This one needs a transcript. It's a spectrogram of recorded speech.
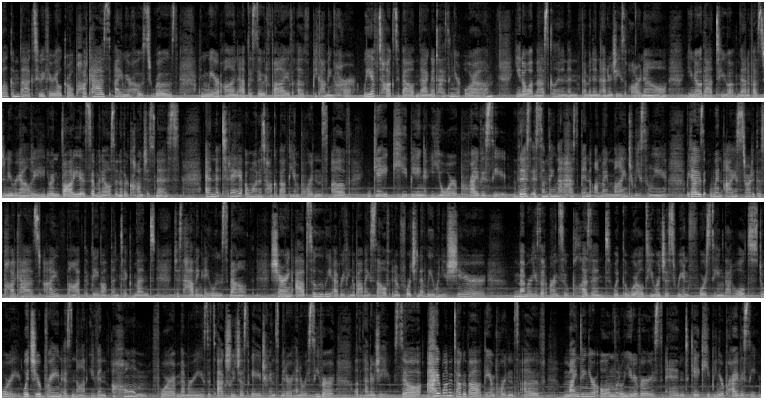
Welcome back to Ethereal Girl Podcast. I am your host, Rose, and we're on episode five of Becoming Her. We have talked about magnetizing your aura. You know what masculine and feminine energies are now. You know that to manifest a new reality, you embody someone else, another consciousness. And today I want to talk about the importance of gatekeeping your privacy. This is something that has been on my mind recently because when I started this podcast, I thought that being authentic meant just having a loose mouth, sharing absolutely everything about myself. And unfortunately, when you share, memories that aren't so pleasant with the world, you are just reinforcing that old story, which your brain is not even a home for memories. It's actually just a transmitter and a receiver of energy. So, I want to talk about the importance of minding your own little universe and gatekeeping your privacy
